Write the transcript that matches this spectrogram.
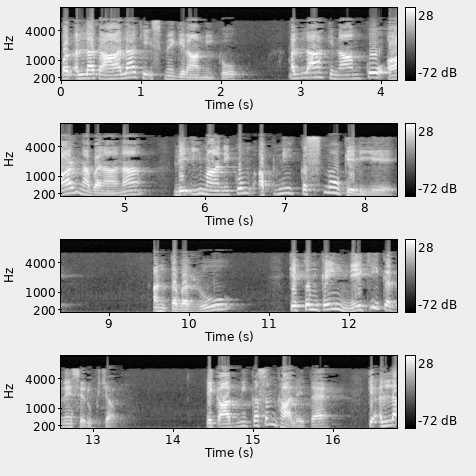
اور اللہ تعالی کے اس میں گرامی کو اللہ کے نام کو آڑ نہ بنانا لے ایمانکم اپنی قسموں کے لیے۔ انتبرو، کہ تم کہیں نیکی کرنے سے رک جاؤ۔ ایک آدمی قسم کھا لیتا ہے کہ اللہ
